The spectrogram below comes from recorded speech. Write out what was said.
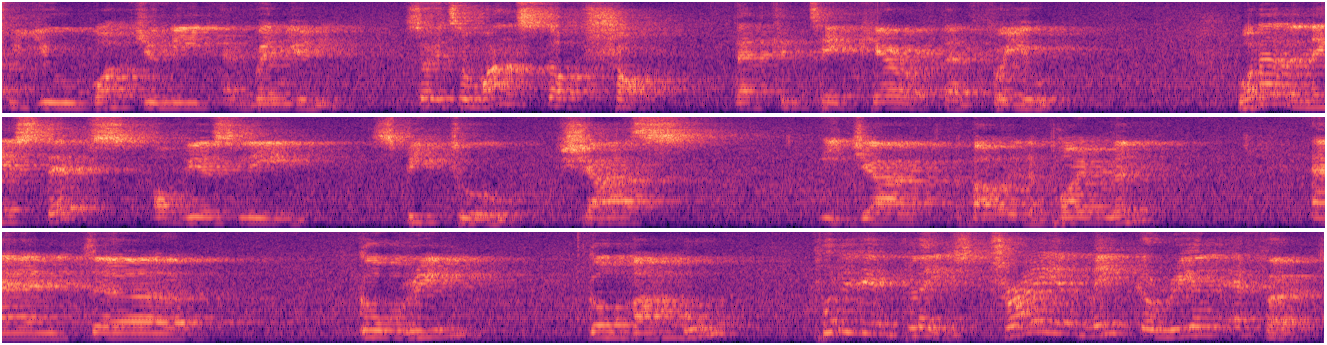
to you what you need and when you need. So it's a one-stop shop that can take care of that for you. What are the next steps? Obviously, speak to Shaz, Ija about an appointment and uh, go green, go bamboo, put it in place. Try and make a real effort,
